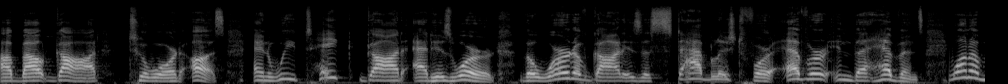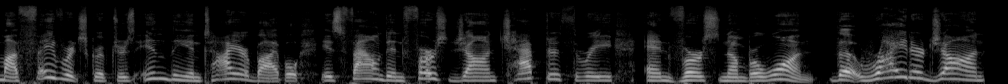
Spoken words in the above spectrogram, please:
about God toward us. And we take God at His word. The word of God is established forever in the heavens. One of my favorite scriptures in the entire Bible is found in First John chapter 3 and verse number 1. The writer John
